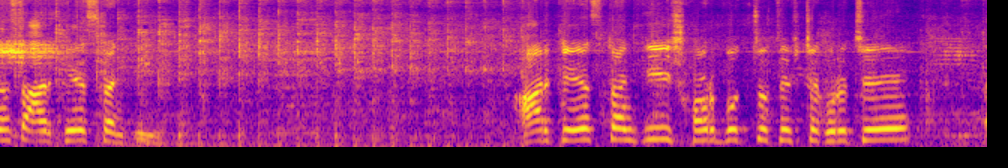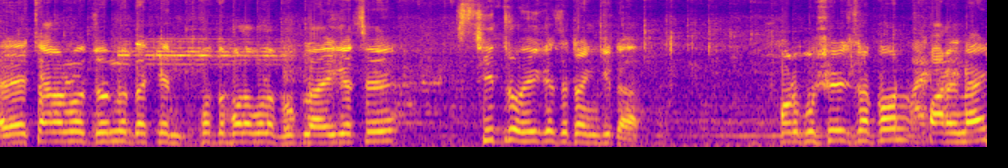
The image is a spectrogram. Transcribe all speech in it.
হচ্ছে আর কে এস সর্বোচ্চ চেষ্টা করেছে চালানোর জন্য। দেখেন কত বড় বড় ভুগলা হয়ে গেছে, ছিদ্র হয়ে গেছে ট্যাঙ্কিটা সর্বশেষ যখন পারে নাই,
